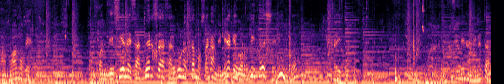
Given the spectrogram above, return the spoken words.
Vamos, vamos que con condiciones adversas algunos estamos sacando. Y mira qué gordito ese, lindo, ¿eh? Pescadito. Bien alimentado.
